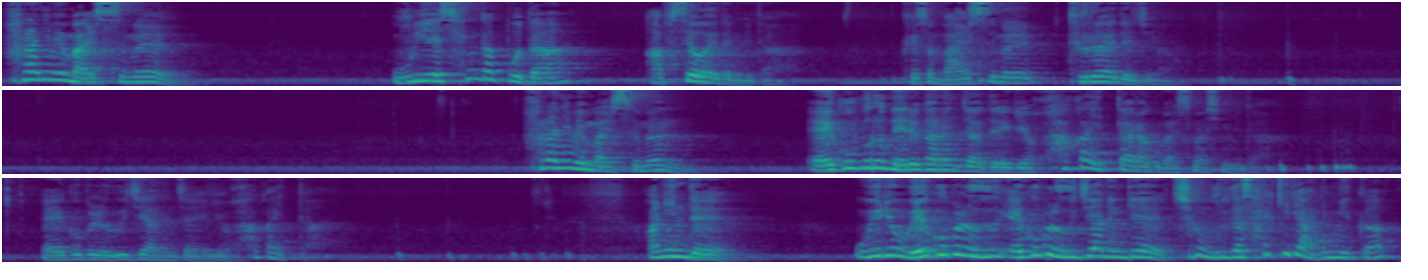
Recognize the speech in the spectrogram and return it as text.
하나님의 말씀을 우리의 생각보다 앞세워야 됩니다. 그래서 말씀을 들어야 되죠. 하나님의 말씀은 애굽으로 내려가는 자들에게 화가 있다라고 말씀하십니다. 애굽을 의지하는 자에게 화가 있다. 아닌데 오히려 외굽을 애굽을 의지하는 게 지금 우리가 살 길이 아닙니까?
